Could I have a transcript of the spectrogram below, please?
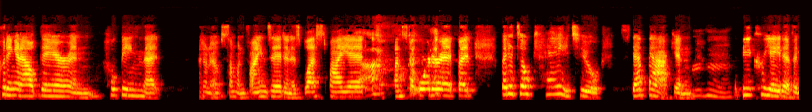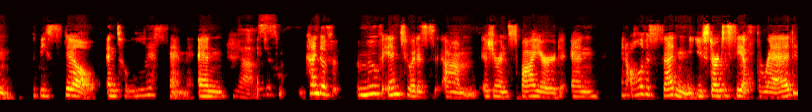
putting it out there and hoping that I don't know someone finds it and is blessed by it, yeah. wants to order it, but but it's okay to step back and mm-hmm. be creative and to be still and to listen and, yes. and just kind of move into it as um, as you're inspired and and all of a sudden you start to see a thread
